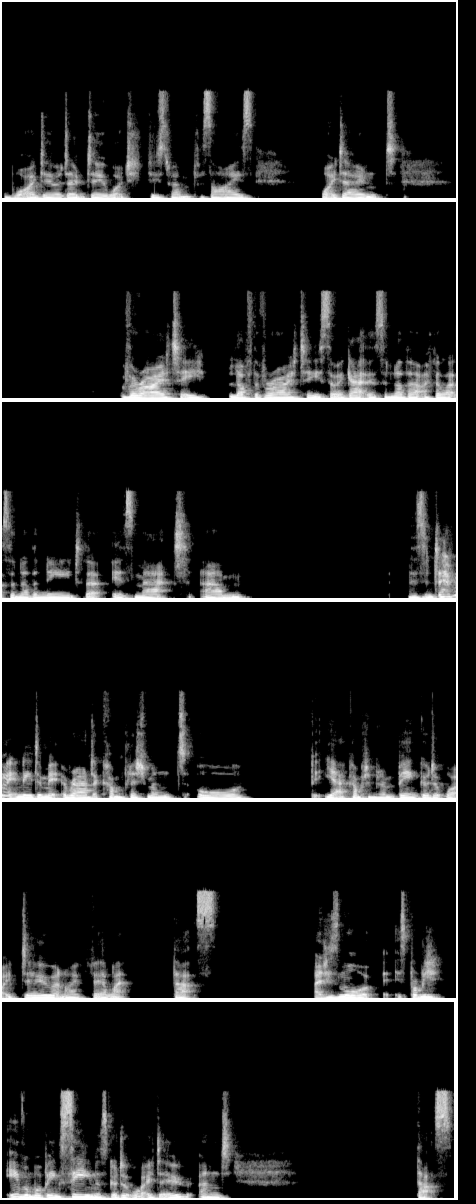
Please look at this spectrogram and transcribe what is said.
what I do or don't do, what I choose to emphasize, what I don't. Variety, love the variety. So again, it's another, I feel that's another need that is met. Um, there's definitely around accomplishment or yeah, accomplishment being good at what I do. And I feel like that's actually more, it's probably even more being seen as good at what I do. And that's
